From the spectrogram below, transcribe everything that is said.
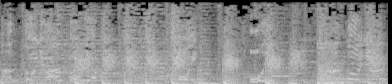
Антонио, Антонио! Ой, ой, Антонио!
